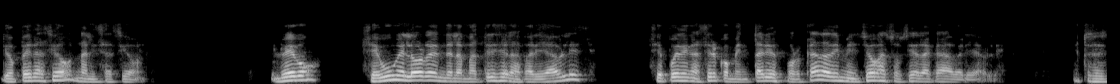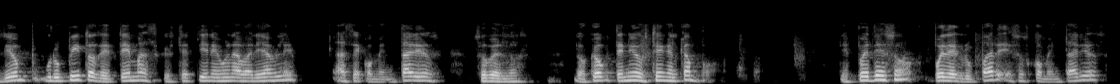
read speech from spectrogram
de operacionalización. Luego, según el orden de la matriz de las variables, se pueden hacer comentarios por cada dimensión asociada a cada variable. Entonces, de un grupito de temas que usted tiene en una variable, hace comentarios sobre los, lo que ha obtenido usted en el campo. Después de eso, puede agrupar esos comentarios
